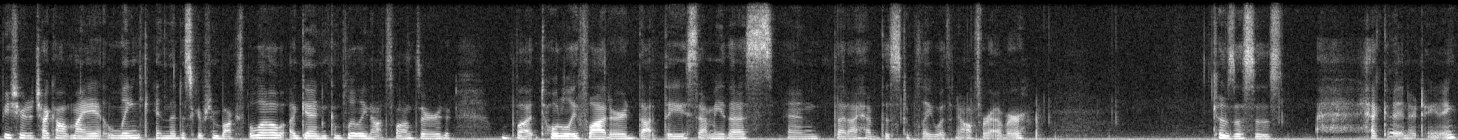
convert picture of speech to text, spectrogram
be sure to check out my link in the description box below. Again, completely not sponsored, but totally flattered that they sent me this and that I have this to play with now forever. Because this is hecka entertaining.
